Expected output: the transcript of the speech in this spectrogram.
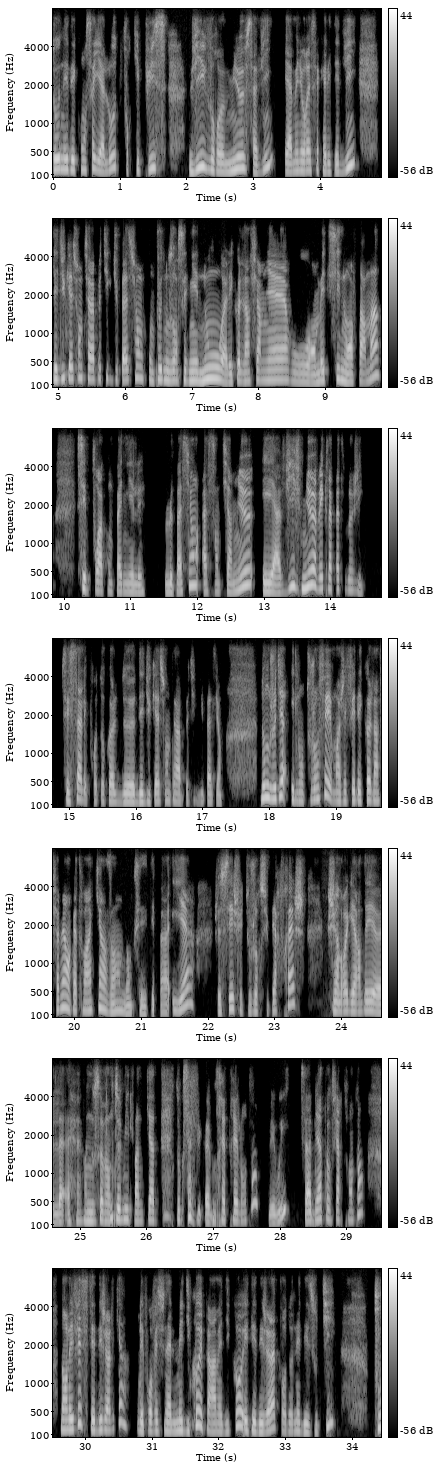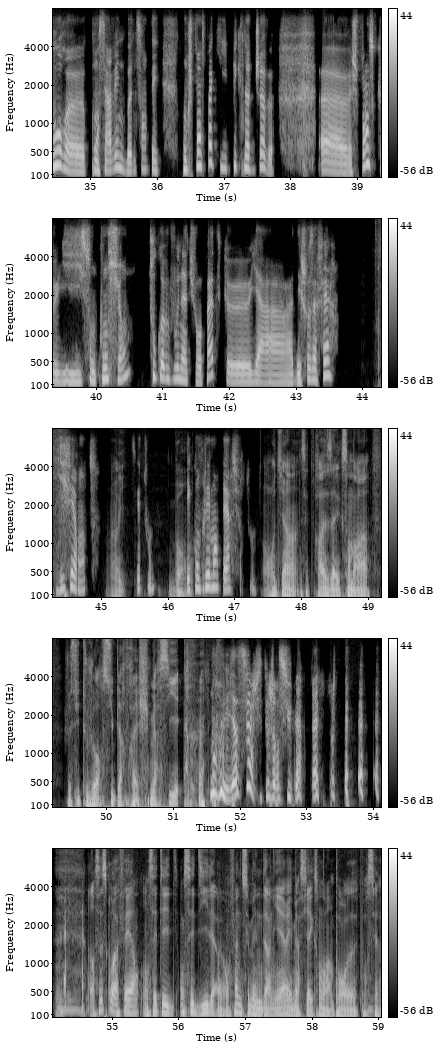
donner des conseils à l'autre pour qu'il puisse vivre mieux sa vie et améliorer sa qualité de vie. L'éducation thérapeutique du patient qu'on peut nous enseigner, nous, à l'école d'infirmière ou en médecine ou en pharma, c'est pour accompagner le, le patient à sentir mieux et à vivre mieux avec la pathologie. C'est ça les protocoles d'éducation thérapeutique du patient. Donc je veux dire, ils l'ont toujours fait. Moi, j'ai fait l'école d'infirmière en 95, hein, donc c'était pas hier. Je sais, je suis toujours super fraîche. Je viens de regarder. Euh. Nous sommes en 2024, donc ça fait quand même très très longtemps. Mais oui, ça va bientôt faire 30 ans. Dans les faits, c'était déjà le cas. Les professionnels médicaux et paramédicaux étaient déjà là pour donner des outils pour euh, conserver une bonne santé. Donc je pense pas qu'ils piquent notre job. Euh, je pense qu'ils sont conscients, tout comme vous naturopathes, qu'il y a des choses à faire différentes. Ah oui. C'est tout. Bon. Et complémentaires surtout. On retient cette phrase d'Alexandra. Je suis toujours super fraîche. Merci. non, mais bien sûr, je suis toujours super fraîche. Alors, c'est ce qu'on va faire. On s'était, on s'est dit en fin de semaine dernière, et merci Alexandra pour, pour ces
